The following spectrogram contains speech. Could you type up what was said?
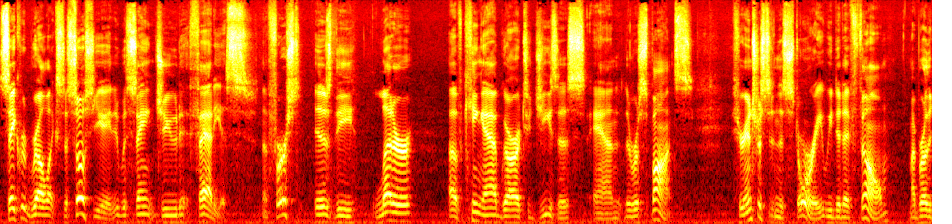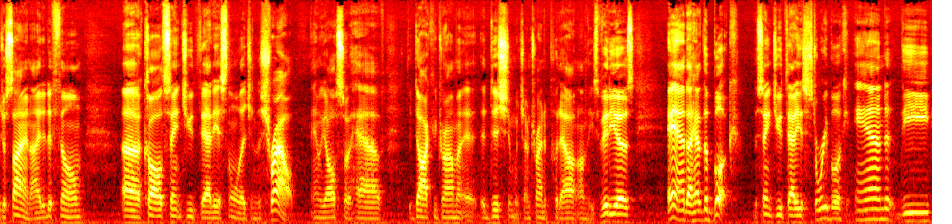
sacred relics associated with St. Jude Thaddeus. The first is the letter of King Abgar to Jesus and the response. If you're interested in this story, we did a film, my brother Josiah and I did a film uh, called St. Jude Thaddeus and the Legend of the Shroud and we also have the docudrama edition, which I'm trying to put out on these videos. And I have the book, the St. Jude Thaddeus storybook, and the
